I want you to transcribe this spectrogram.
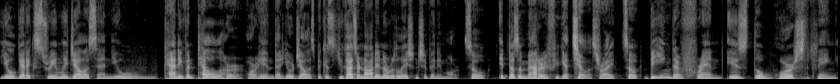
you'll get extremely jealous and you can't even tell her or him that you're jealous because you guys are not in a relationship anymore so it doesn't matter if you get jealous, right? So being their friend is the worst thing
